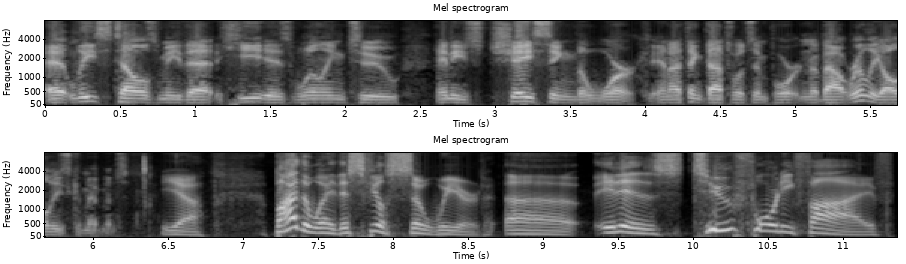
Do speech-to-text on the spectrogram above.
at least tells me that he is willing to and he's chasing the work. And I think that's what's important about really all these commitments. Yeah. By the way, this feels so weird. Uh, it is 2:45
